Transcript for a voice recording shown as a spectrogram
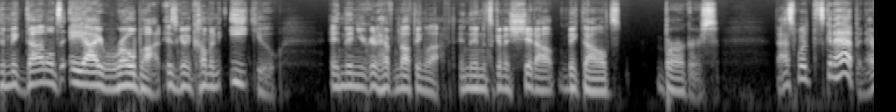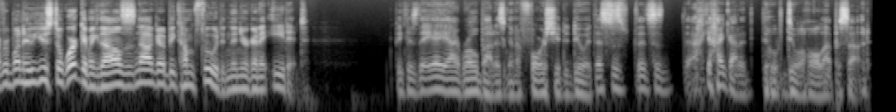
The McDonald's AI robot is going to come and eat you, and then you're going to have nothing left, and then it's going to shit out McDonald's burgers. That's what's going to happen. Everyone who used to work at McDonald's is now going to become food, and then you're going to eat it because the AI robot is going to force you to do it. This is this is I, got to do, do a whole episode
